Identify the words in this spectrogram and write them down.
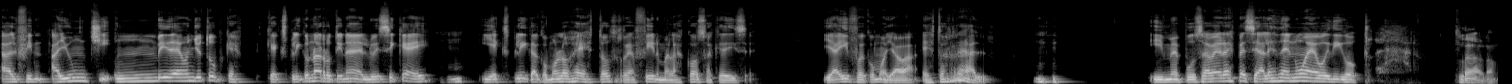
al fin hay un, chi- un video en YouTube que, que explica una rutina de Louis C.K. Ujú. y explica cómo los gestos reafirman las cosas que dice. Y ahí fue como, ya va, esto es real. Y me puse a ver especiales de nuevo y digo, Claro.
